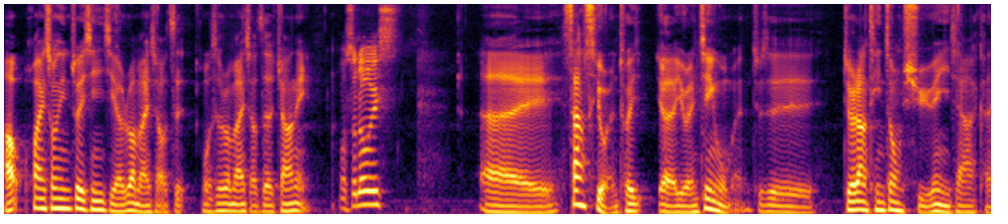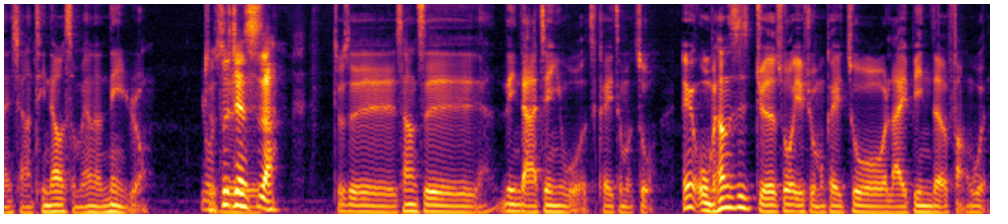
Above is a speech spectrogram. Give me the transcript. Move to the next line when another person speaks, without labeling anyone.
好，欢迎收听最新一集的《乱买小子》，我是乱买小子的 Johnny，
我是 Louis。
呃，上次有人推，呃，有人建议我们，就是就让听众许愿一下，可能想听到什么样的内容。
有这件事啊？
就是上次 Linda 建议我可以这么做，因为我们上次是觉得说，也许我们可以做来宾的访问。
